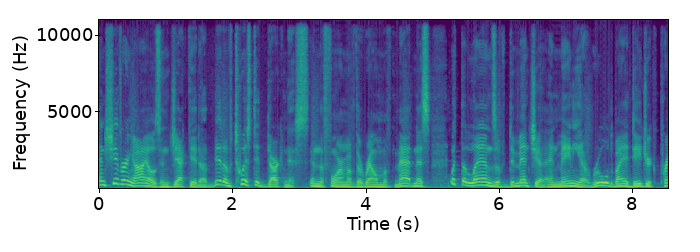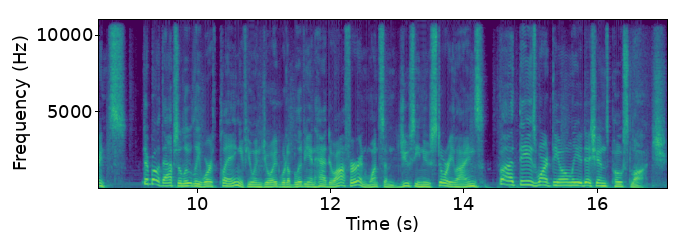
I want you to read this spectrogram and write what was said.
and Shivering Isles injected a bit of twisted darkness in the form of the realm of madness, with the lands of dementia and mania ruled by a Daedric prince. They're both absolutely worth playing if you enjoyed what Oblivion had to offer and want some juicy new storylines, but these weren't the only additions post launch.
